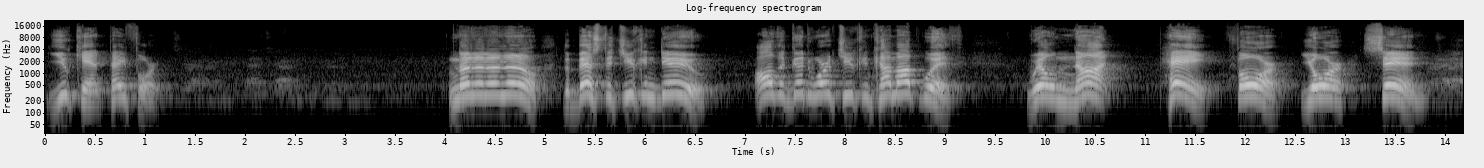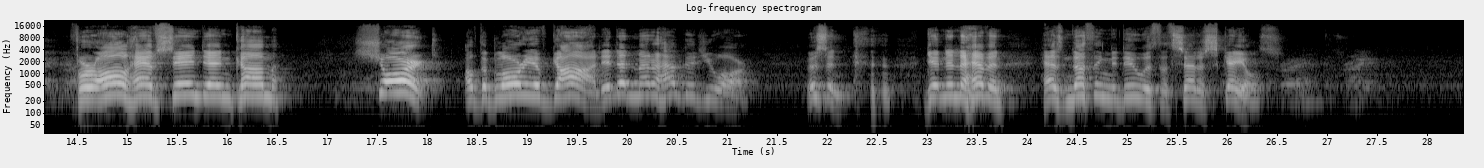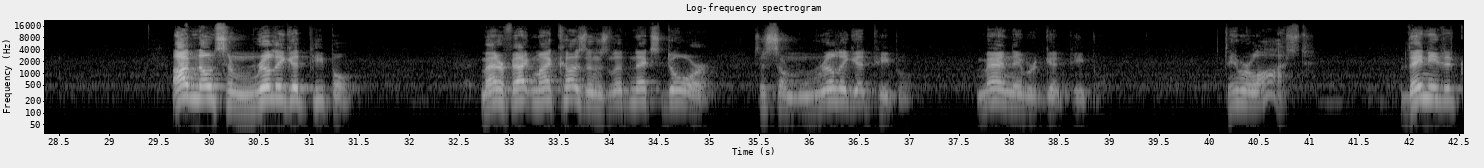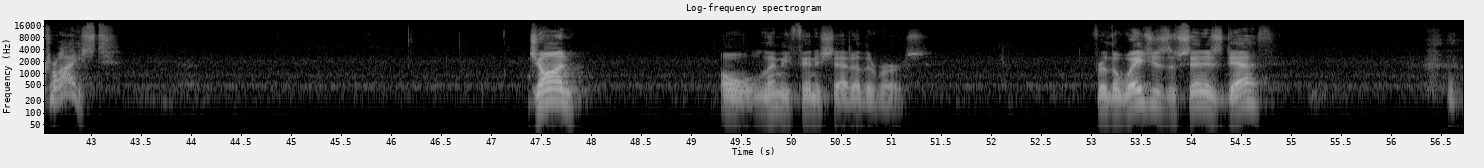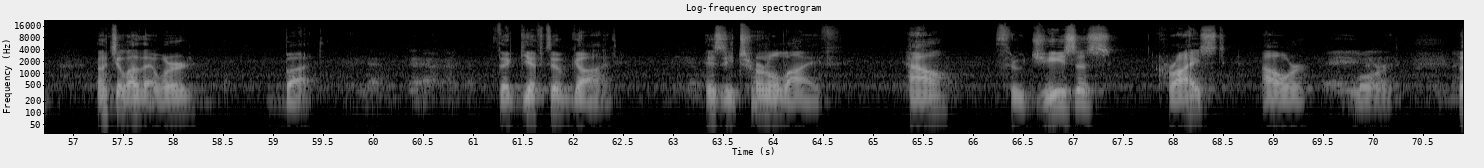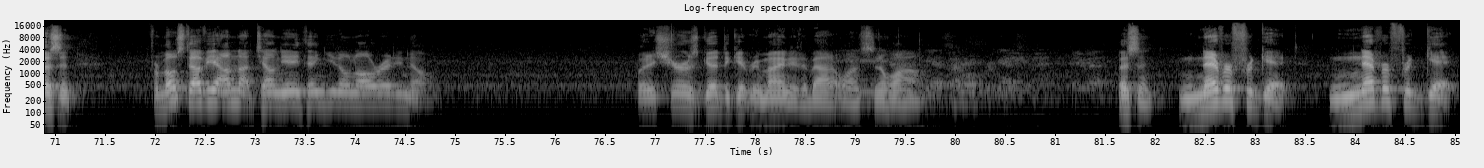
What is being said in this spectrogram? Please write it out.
You can't pay for it. No, no, no, no, no. The best that you can do all the good works you can come up with will not pay for your sin. For all have sinned and come short of the glory of God. It doesn't matter how good you are. Listen, getting into heaven has nothing to do with the set of scales. I've known some really good people. Matter of fact, my cousins lived next door to some really good people. Man, they were good people. They were lost. They needed Christ. John, oh, let me finish that other verse. For the wages of sin is death. Don't you love that word? But the gift of God is eternal life. How? Through Jesus Christ our Lord. Listen, for most of you, I'm not telling you anything you don't already know. But it sure is good to get reminded about it once in a while. Listen, never forget, never forget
